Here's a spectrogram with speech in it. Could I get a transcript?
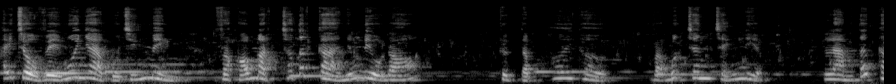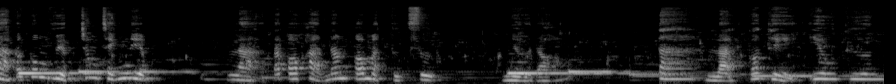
Hãy trở về ngôi nhà của chính mình và có mặt cho tất cả những điều đó. Thực tập hơi thở và bước chân chánh niệm. Làm tất cả các công việc trong chánh niệm là ta có khả năng có mặt thực sự. Nhờ đó, ta lại có thể yêu thương.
